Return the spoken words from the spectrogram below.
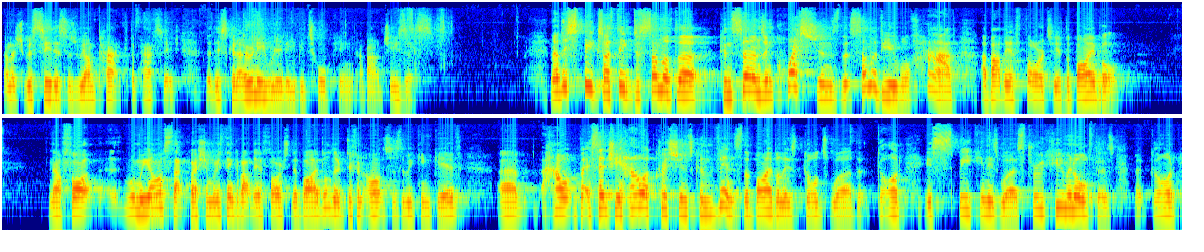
And actually, we'll see this as we unpack the passage, that this can only really be talking about Jesus. Now, this speaks, I think, to some of the concerns and questions that some of you will have about the authority of the Bible. Now, for, when we ask that question, when we think about the authority of the Bible, there are different answers that we can give. Uh, how, but essentially, how are Christians convinced the Bible is God's word, that God is speaking his words through human authors, but God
